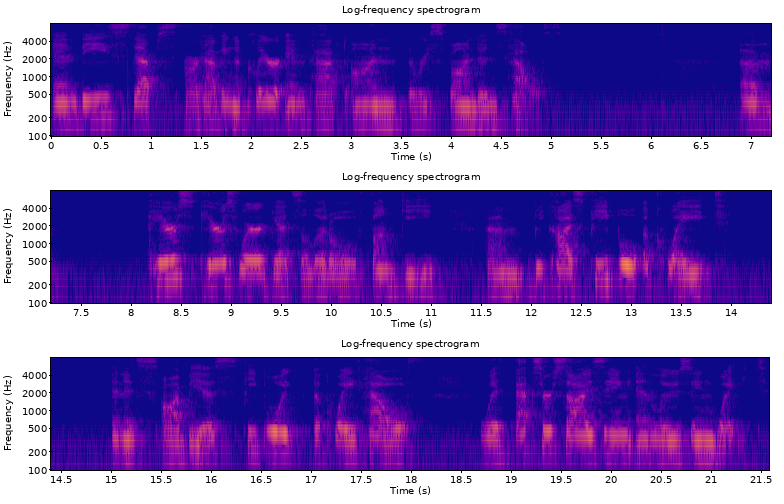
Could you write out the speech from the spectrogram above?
and these steps are having a clear impact on the respondents' health. Um, here's here's where it gets a little funky um, because people equate, and it's obvious, people equate health with exercising and losing weight.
